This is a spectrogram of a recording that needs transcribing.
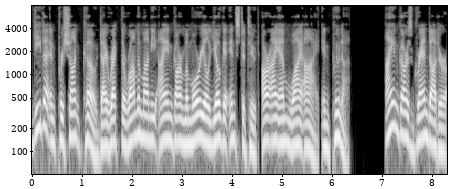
Geeta and Prashant co-direct the Ramamani Iyengar Memorial Yoga Institute in Pune. Iyengar's granddaughter,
